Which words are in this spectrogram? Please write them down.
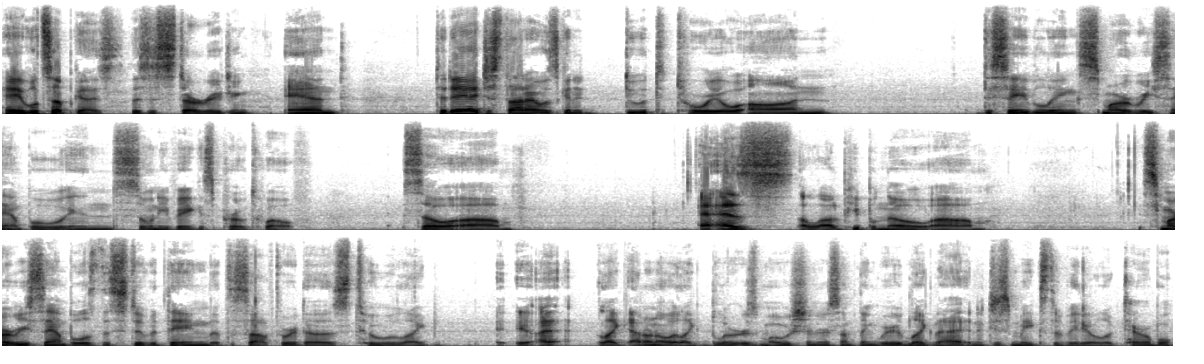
Hey, what's up guys? This is Start Raging, and today I just thought I was gonna do a tutorial on disabling Smart Resample in Sony Vegas Pro 12. So, um, as a lot of people know, um, Smart Resample is the stupid thing that the software does to like, it, I like I don't know, it like blurs motion or something weird like that, and it just makes the video look terrible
